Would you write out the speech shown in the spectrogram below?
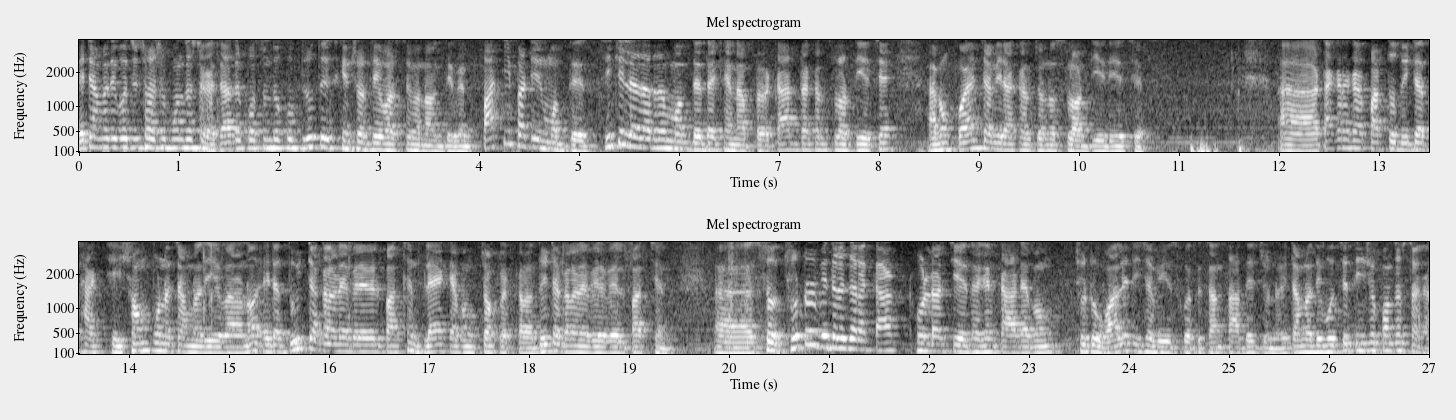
এটা আমাদের হচ্ছে ছয়শো পঞ্চাশ টাকা। যাদের পছন্দ, খুব দ্রুত স্ক্রিনশট দিয়ে হোয়াটসঅ্যাপে নক দেবেন। পার্টি পার্টির মধ্যে সিটি লেদারের মধ্যে দেখেন আপনার কার্ড রাখার স্লট দিয়েছে এবং কয়েন চাবি রাখার জন্য স্লট দিয়ে দিয়েছে। টাকা রাখার পার্ট তো দুইটা থাকছে, সম্পূর্ণ চামড়া দিয়ে বানানো। এটা দুইটা কালার অ্যাভেলেবেল পাচ্ছেন ব্ল্যাক এবং চকলেট কালার দুইটা কালার অ্যাভেলেবেল পাচ্ছেন। সো ছোটোর ভিতরে যারা কার্ড হোল্ডার চেয়ে থাকেন কার্ড এবং ছোট ওয়ালেট হিসাবে ইউজ করতে চান, তাদের জন্য। এটা আমরা দেবো হচ্ছে তিনশো পঞ্চাশ টাকা।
